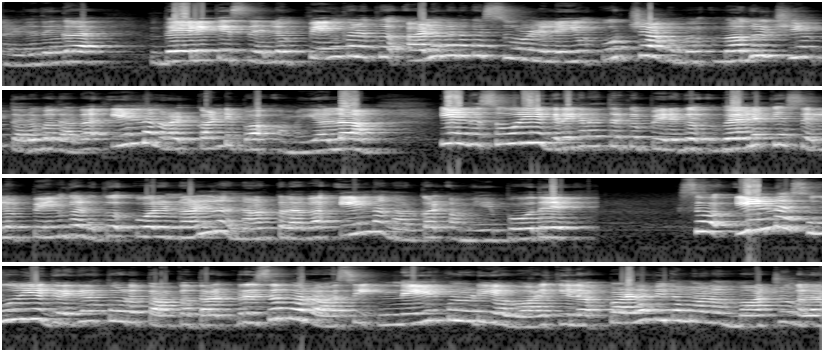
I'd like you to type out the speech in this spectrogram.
நல்லதுங்க. வேலைக்கு செல்லும் பெண்களுக்கு அலுவலக சூழ்நிலையும் உற்சாகமும் மகிழ்ச்சியும் தருவதாக இந்த நாள் கண்டிப்பா அமையலாம். இந்த சூரிய கிரகணத்திற்கு பிறகு வேலைக்கு செல்லும் பெண்களுக்கு ஒரு நல்ல நாட்களாக இந்த நாட்கள் அமைய போகுது ஸோ இந்த சூரிய கிரகணத்தோட தாக்கத்தால் ரிசர்வ ராசி நேர்களுடைய வாழ்க்கையில பலவிதமான மாற்றங்களை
